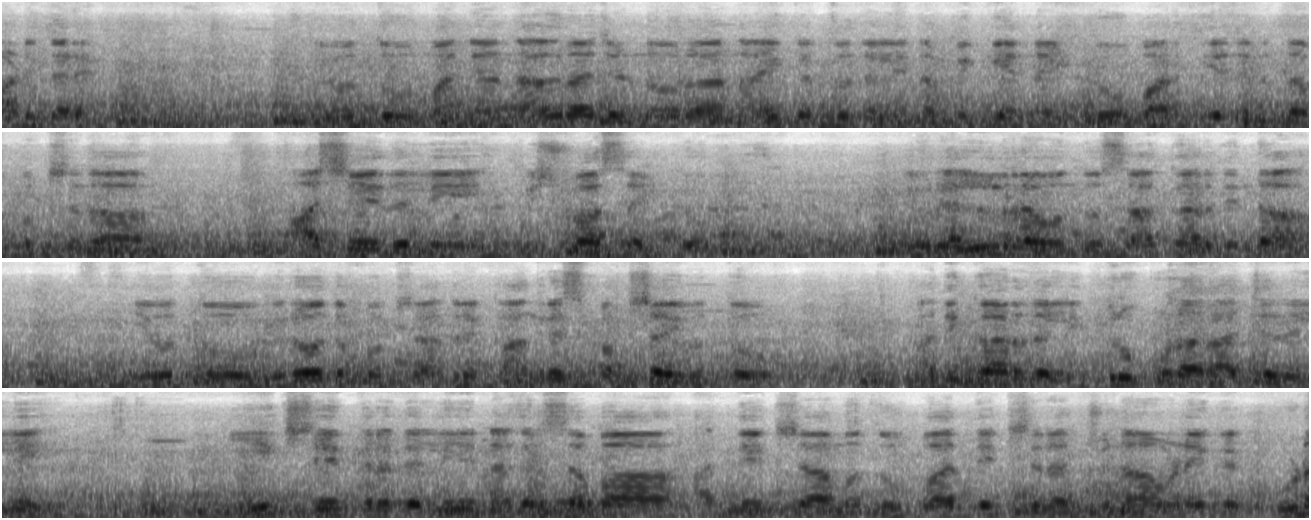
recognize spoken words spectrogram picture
ಮಾಡಿದ್ದಾರೆ. ಇವತ್ತು ಮಾನ್ಯ ನಾಗರಾಜಣ್ಣವರ ನಾಯಕತ್ವದಲ್ಲಿ ನಂಬಿಕೆಯನ್ನು ಇಟ್ಟು ಭಾರತೀಯ ಜನತಾ ಪಕ್ಷದ ಆಶಯದಲ್ಲಿ ವಿಶ್ವಾಸ ಇಟ್ಟು ಇವರೆಲ್ಲರ ಒಂದು ಸಹಕಾರದಿಂದ ಇವತ್ತು ವಿರೋಧ ಪಕ್ಷ, ಅಂದರೆ ಕಾಂಗ್ರೆಸ್ ಪಕ್ಷ ಇವತ್ತು ಅಧಿಕಾರದಲ್ಲಿದ್ದರೂ ಕೂಡ ರಾಜ್ಯದಲ್ಲಿ ಈ ಕ್ಷೇತ್ರದಲ್ಲಿ ನಗರಸಭಾ ಅಧ್ಯಕ್ಷ ಮತ್ತು ಉಪಾಧ್ಯಕ್ಷರ ಚುನಾವಣೆಗೆ ಕೂಡ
